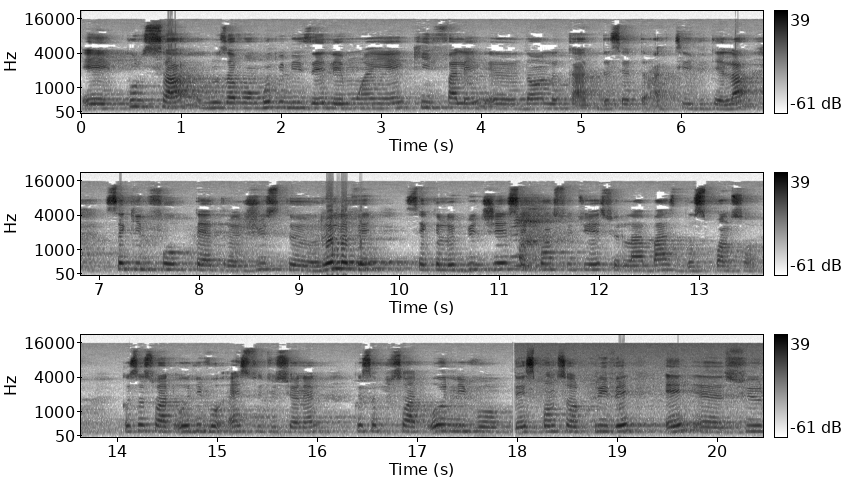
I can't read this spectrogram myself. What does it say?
Et pour ça, nous avons mobilisé les moyens qu'il fallait euh, dans le cadre de cette activité-là. Ce qu'il faut peut-être juste relever, c'est que le budget s'est constitué sur la base de sponsors que ce soit au niveau institutionnel, que ce soit au niveau des sponsors privés et euh, sur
